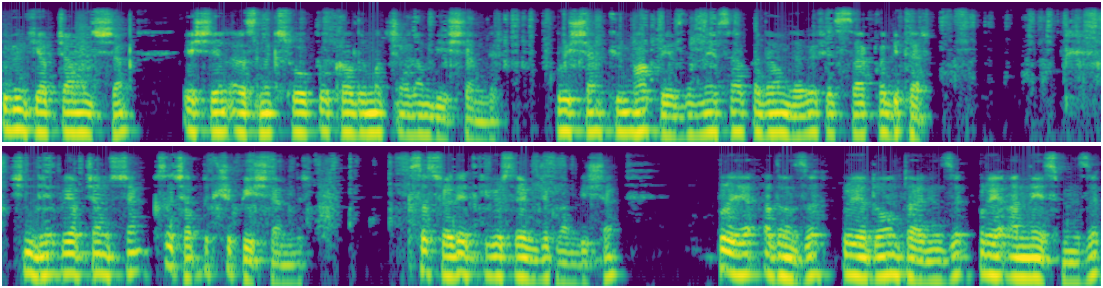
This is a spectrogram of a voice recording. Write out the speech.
Bugünkü yapacağımız işlem eşlerin arasındaki soğukluğu kaldırmak için olan bir işlemdir. Bu işlem külmü halk yazılır, nefsi halkla devam eder ve fesli halkla biter. Şimdi bu yapacağımız işlem kısa çaplı küçük bir işlemdir. Kısa sürede etki gösterebilecek olan bir işlem. Buraya adınızı, buraya doğum tarihinizi, buraya anne isminizi,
